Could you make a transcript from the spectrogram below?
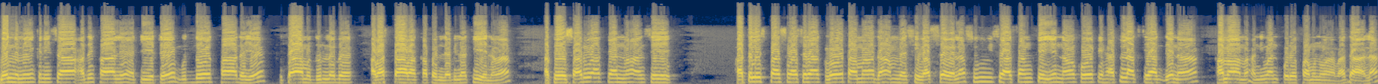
මෙන්න මේක නිසා අද කාලයේ ඇටියට බුද්ධෝත්පාදය ඉතාම දුර්ලභ අවස්ථාවක් අපට ලැබිලා තියෙනවා. අපේ සරුවක්යන් වහන්සේ 45 වසරක් ලෝට අමා දහම් වැසි වස්සවල සූවිස අසංකේය 9 කෝටි 60 ලක්ෂයක් දෙන අමාම නිවන් පුර පමුණවා වදාලා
